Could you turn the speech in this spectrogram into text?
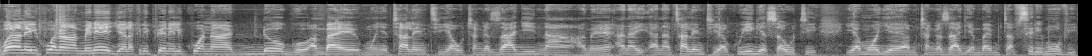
bwana, nilikuwa na meneja lakini pia nilikuwa na dogo ambaye mwenye talenti ya utangazaji na ame, ana, ana talent ya kuiga sauti ya moja ya mtangazaji ambaye mtafsiri movie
